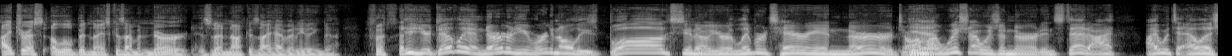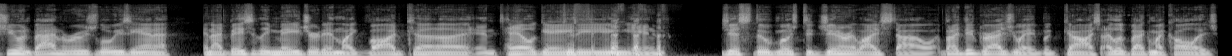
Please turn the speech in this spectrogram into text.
I dress a little bit nice because I'm a nerd. It's not it not because I have anything to. you're definitely a nerd. You've written all these books. You know, you're a libertarian nerd, Tom. Yeah. I wish I was a nerd. Instead, I I went to LSU in Baton Rouge, Louisiana and I basically majored in like vodka and tailgating and just the most degenerate lifestyle. But I did graduate. But gosh, I look back at my college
